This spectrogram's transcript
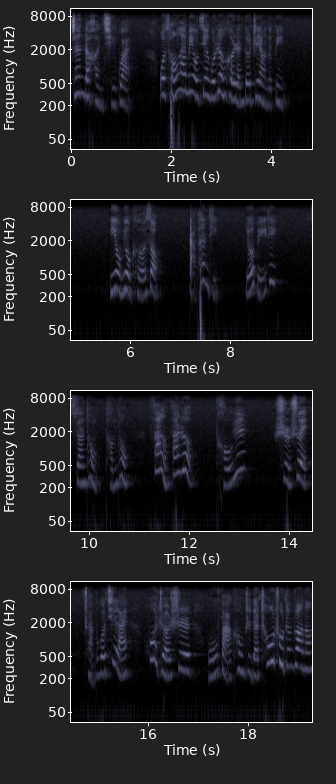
真的很奇怪，我从来没有见过任何人得这样的病。你有没有咳嗽、打喷嚏、流鼻涕、酸痛、疼痛、发冷发热、头晕、嗜睡、喘不过气来，或者是无法控制的抽搐症状呢？”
